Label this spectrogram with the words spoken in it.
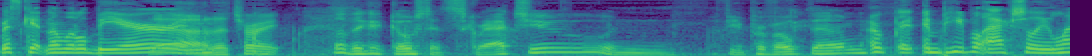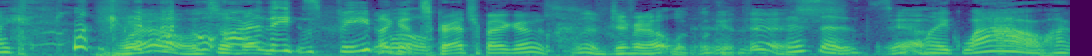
Brisket and a little beer. Yeah, and- that's right. Well, they get ghosts that scratch you, and if you provoke them, And people actually like. well, it's Who a, are whole- these people? I get scratched by a ghost. what a different outlook. Look at this. This is Yeah. like wow, I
